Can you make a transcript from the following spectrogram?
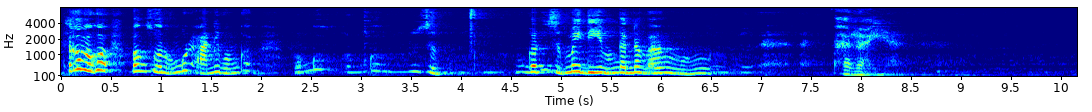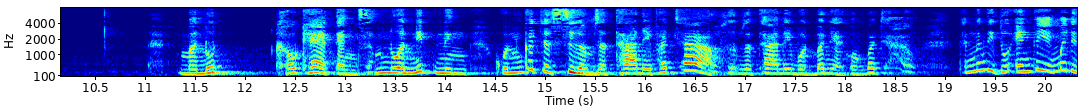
แต่เขาบอกว่าบางส่วนของกุรอานนี่ผมก็ผมก็ผมก็รู้สึกก็รู้สึกไม่ดีเหมือนกันนะบางอะไรมนุษย์เขาแค่แต่งสำนวนนิดหนึ่งคุณก็จะเสื่อมศรัทธาในพระเจ้า เสื่อมศรัทธาในบทบัญญัติของพระเจ้า ทั้งนั้นที่ตัวเองก็ยังไม่ได้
